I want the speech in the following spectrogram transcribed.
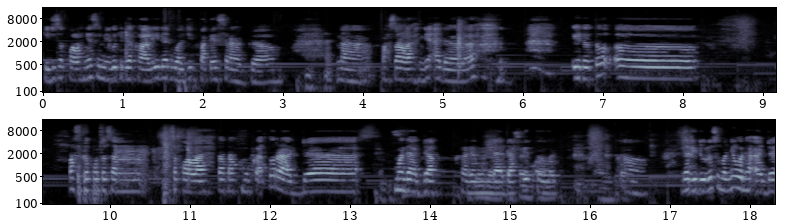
jadi sekolahnya seminggu tiga kali dan wajib pakai seragam. Nah masalahnya adalah itu tuh eh, pas keputusan sekolah tatap muka tuh rada mendadak rada mendadak gitu. Heeh. dari dulu sebenarnya udah ada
